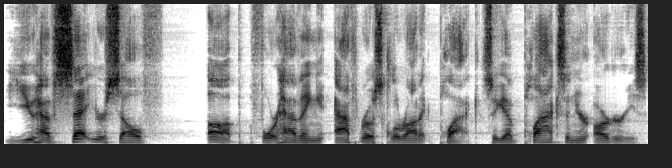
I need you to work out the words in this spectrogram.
you have set yourself up for having atherosclerotic plaque. So you have plaques in your arteries.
